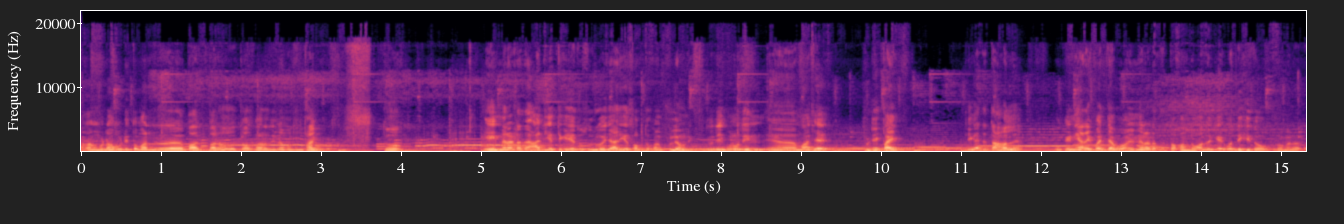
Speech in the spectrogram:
এখন মোটামুটি তোমার বারো দশ বারো দিনের মতন থাকবে। তো এই মেলাটাতে আজকের থেকে যেহেতু শুরু হয়েছে আজকে সব দোকান খুলেও নি। যদি কোনো দিন মাঝে ছুটি পাই ঠিক আছে তাহলে ওকে নিয়ে আরেকবার যাব আমি মেলাটাতে তখন তোমাদেরকে একবার দেখিয়ে দেবো পুরো মেলাটা।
